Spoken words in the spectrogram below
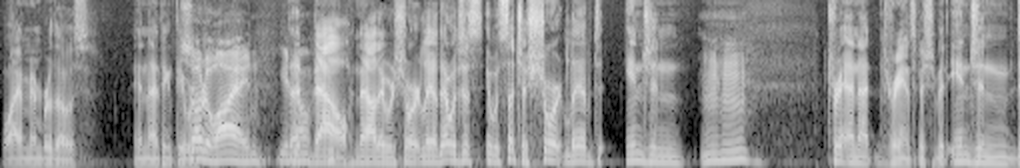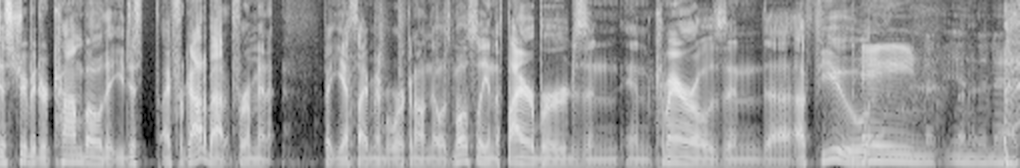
Boy, I remember those, and I think they So were. So do I. You that- know. now, now they were short lived. That was just. It was such a short lived engine. mm-hmm. Tra- uh, not transmission, but engine distributor combo that you just I forgot about it for a minute. But yes, I remember working on those mostly in the Firebirds and and Camaros and uh, a few. Pain in the neck.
